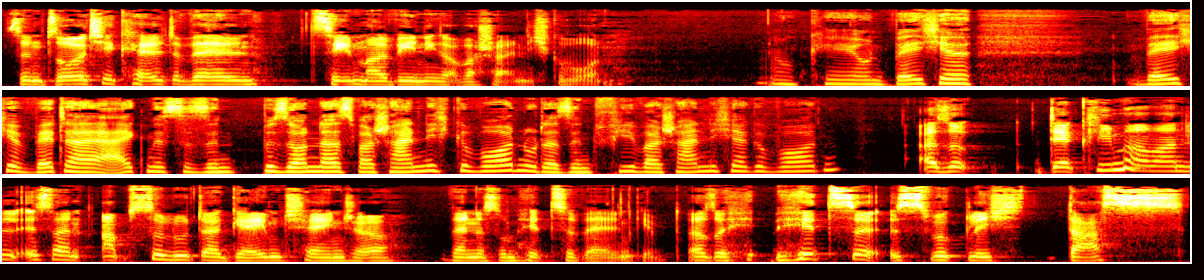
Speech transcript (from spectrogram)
sind solche Kältewellen zehnmal weniger wahrscheinlich geworden. Okay, und welche welche Wetterereignisse sind besonders wahrscheinlich geworden oder sind viel wahrscheinlicher geworden? Also der Klimawandel ist ein absoluter Gamechanger, wenn es um Hitzewellen geht. Also Hitze ist wirklich das,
